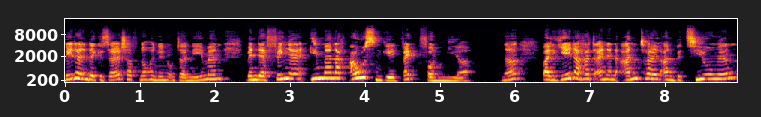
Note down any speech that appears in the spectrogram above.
weder in der Gesellschaft noch in den Unternehmen, wenn der Finger immer nach außen geht, weg von mir. Ne? Weil jeder hat einen Anteil an Beziehungen,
